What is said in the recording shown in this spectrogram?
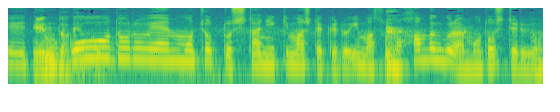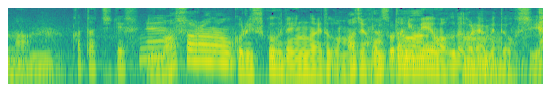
えーと、5ドル円もちょっと下に行きましたけど今その半分ぐらい戻してるような形ですね、うん、今更なんかリスクオフで円買いとかマジ本当に迷惑だからやめてほしい、うん、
